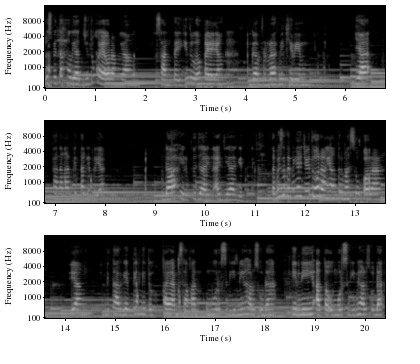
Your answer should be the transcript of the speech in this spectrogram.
Terus Pitak ngeliat Ju tuh kayak orang yang santai gitu loh, kayak yang nggak pernah mikirin ya pandangan kita gitu ya udah hidup tuh jalanin aja gitu tapi sebenarnya Jo itu orang yang termasuk orang yang ditargetin gitu kayak misalkan umur segini harus udah ini atau umur segini harus udah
